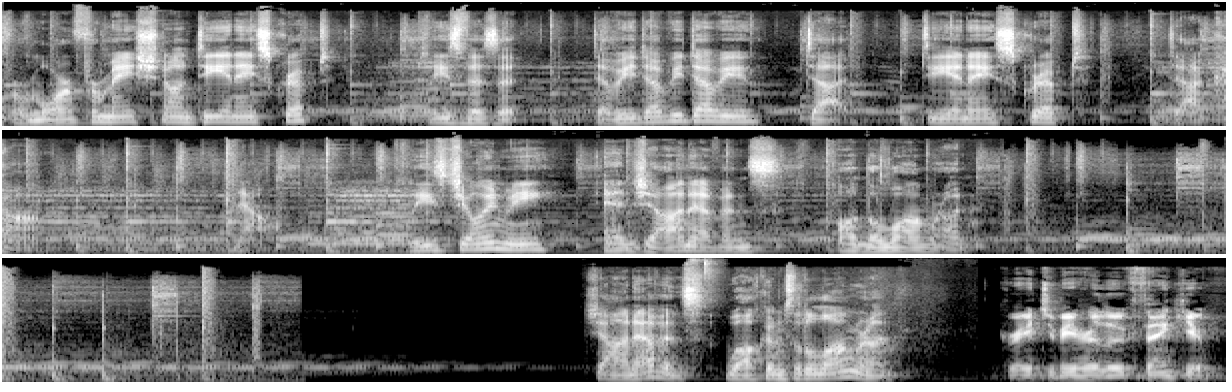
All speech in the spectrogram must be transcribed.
For more information on DNA Script, please visit www.dnascript.com. Now, please join me and John Evans on the long run. John Evans, welcome to the long run. Great to be here, Luke. Thank you.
